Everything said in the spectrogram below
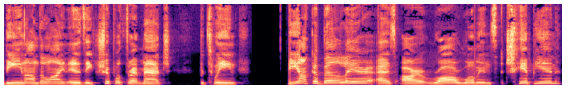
being on the line. It is a triple threat match between Bianca Belair as our Raw Women's Champion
